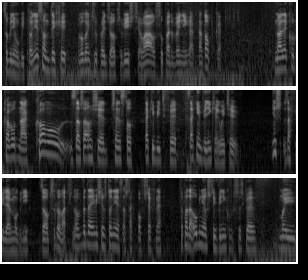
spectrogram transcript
co by nie mówić, to nie są dychy, no mogą niektórzy powiedzieć, że oczywiście, wow, super wynik jak na topkę. No ale kurka wodna, komu zdarzają się często takie bitwy z takim wynikiem, jak będziecie już za chwilę mogli zaobserwować. No wydaje mi się, że to nie jest aż tak powszechne. Co pada u mnie już tych wyników troszeczkę w mojej,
